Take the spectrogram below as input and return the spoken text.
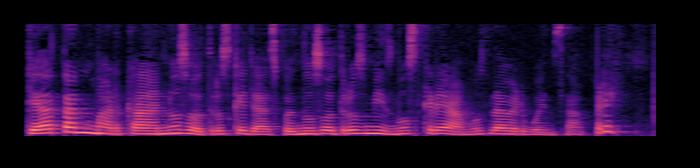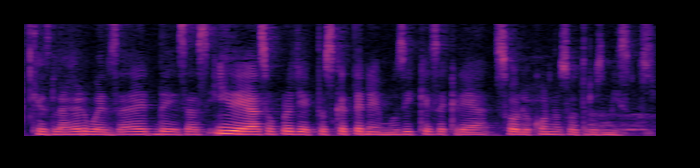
queda tan marcada en nosotros que ya después nosotros mismos creamos la vergüenza pre, que es la vergüenza de, esas ideas o proyectos que tenemos y que se crea solo con nosotros mismos.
